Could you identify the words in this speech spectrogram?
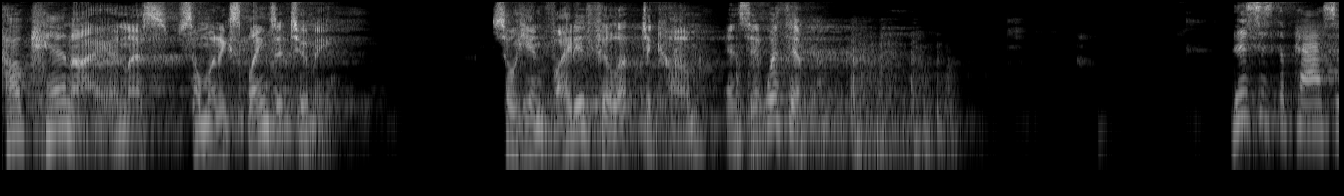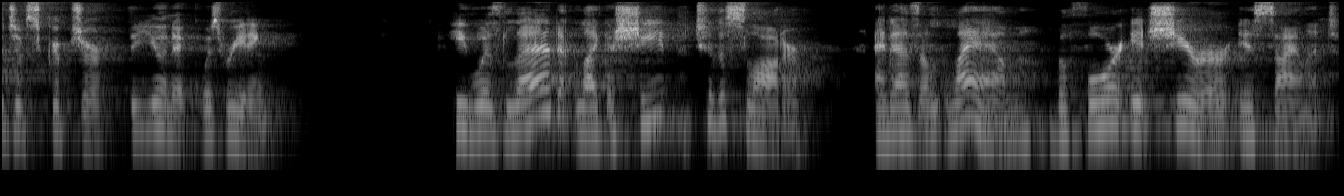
How can I unless someone explains it to me? So he invited Philip to come and sit with him. This is the passage of scripture the eunuch was reading. He was led like a sheep to the slaughter, and as a lamb before its shearer is silent.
